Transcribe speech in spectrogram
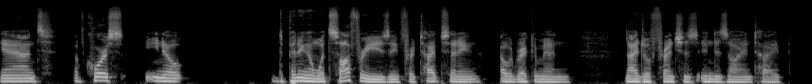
And of course, you know, depending on what software you're using for typesetting, I would recommend Nigel French's InDesign type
